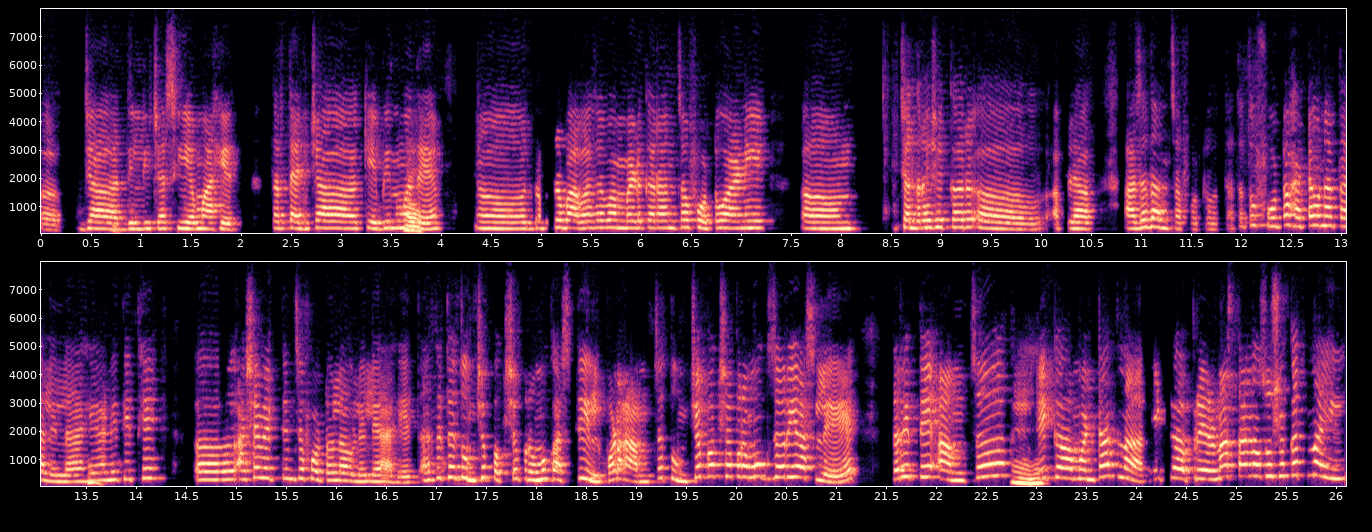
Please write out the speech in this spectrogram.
अ, ज्या दिल्लीच्या सीएम आहेत, तर त्यांच्या हो. केबिनमध्ये डॉक्टर बाबासाहेब आंबेडकरांचा फोटो आणि चंद्रशेखर आपल्या आझादांचा फोटो होता. तर तो फोटो हटवण्यात आलेला आहे आणि तिथे अशा व्यक्तींचे फोटो लावलेले आहेत. आता ते तुमचे पक्षप्रमुख असतील, पण आमचे तुमचे पक्षप्रमुख जरी असले, तरी ते आमचं. एक म्हणतात ना, एक प्रेरणास्थान असू शकत नाही.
